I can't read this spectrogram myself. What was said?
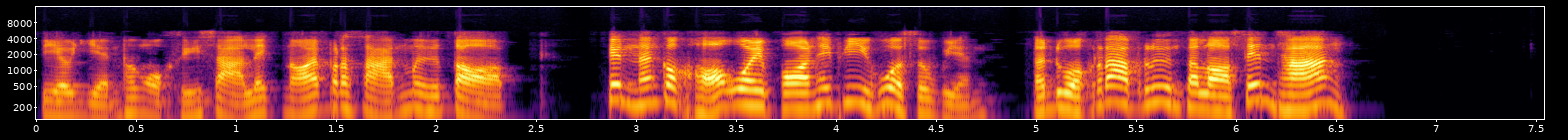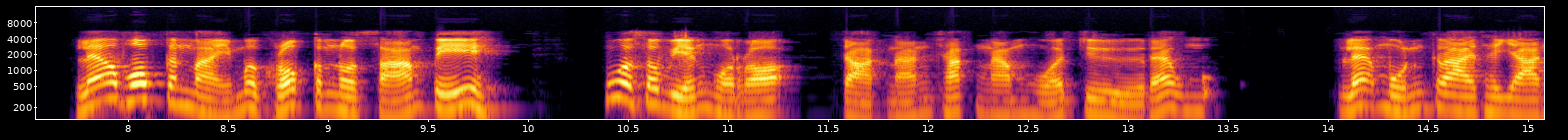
เซียวเหยียนพงกศีรษะเล็กน้อยประสานมือตอบ เช่นนั้นก็ขออวยพรให้พี่หัวเสวียนสะดวกราบรื่นตลอดเส้นทาง แล้วพบกันใหม่เมื่อครบกำหนดสามปีหัวเสวียนหัวเราะ จากนั้นชักนำหัวจือและและหมุนกลายทะยาน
